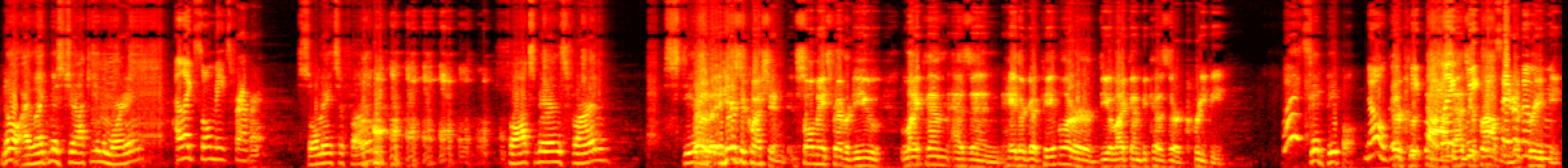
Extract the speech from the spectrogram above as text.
No, I like Miss Jackie in the morning. I like Soulmates Forever. Soulmates are fun. Foxman's fun. Well, Stealing. here's the question: Soulmates Forever. Do you like them as in, hey, they're good people, or do you like them because they're creepy? What? Good people. No, They're good cre- people. Ah, like that's we your problem. consider They're them. creepy.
